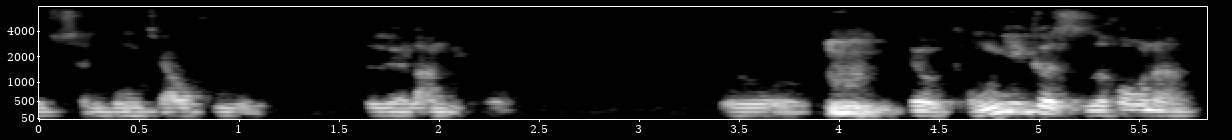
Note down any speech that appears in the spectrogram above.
就成功交付这个烂尾楼。就 就同一个时候呢，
